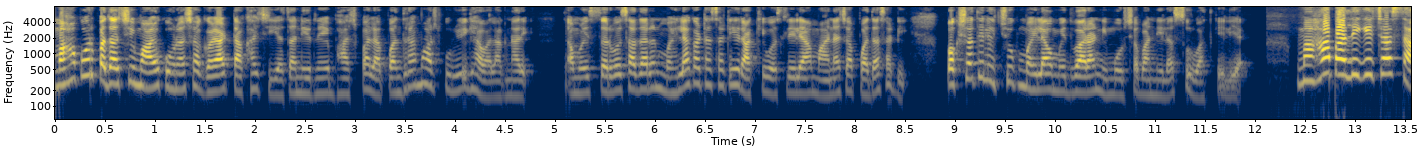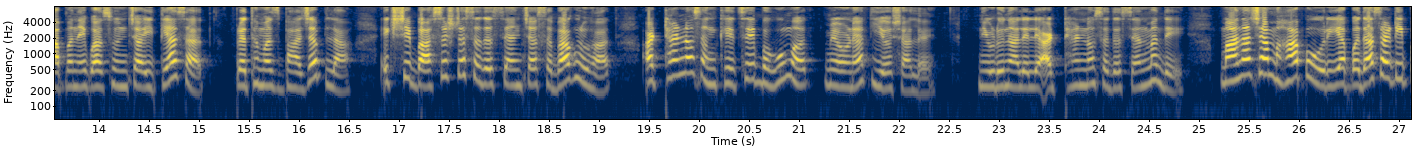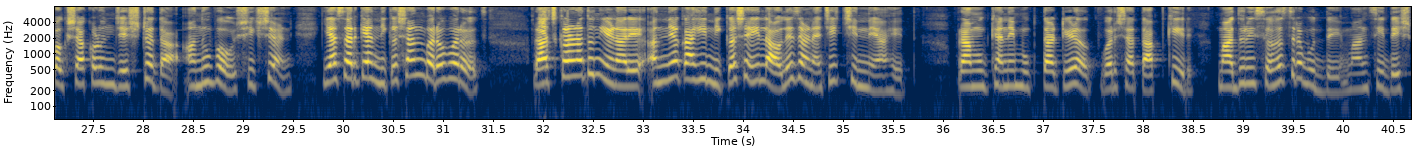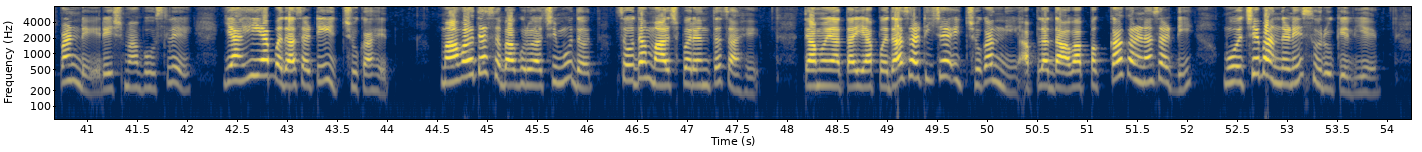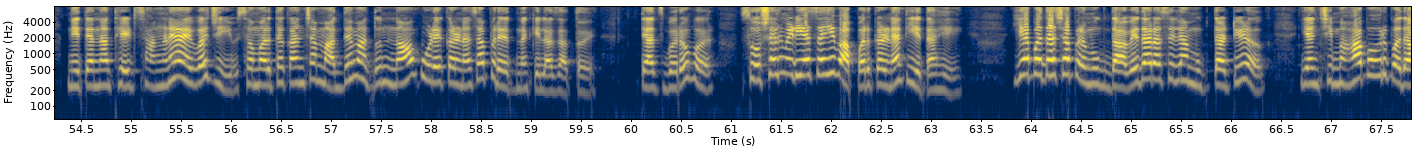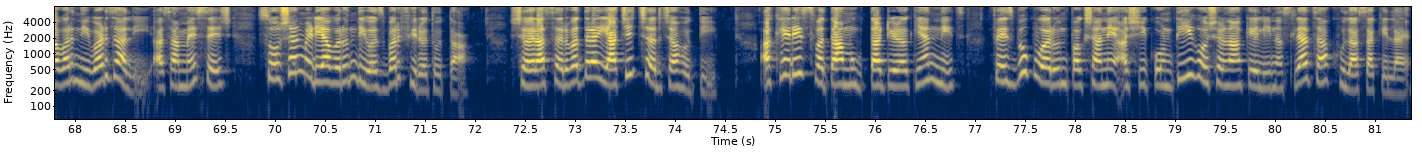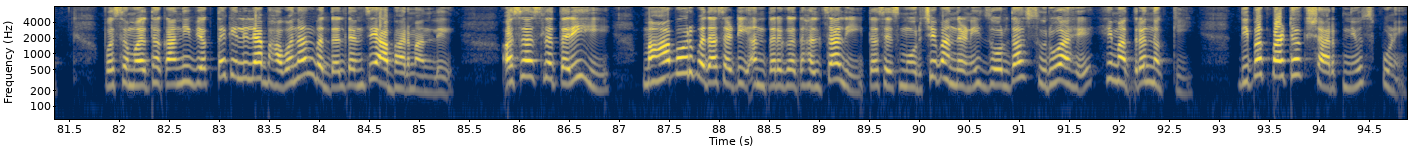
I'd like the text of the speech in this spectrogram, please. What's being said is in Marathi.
महापौर पदाची माळ कोणाच्या गळ्यात टाकायची याचा निर्णय भाजपाला पंधरा मार्च पूर्वी घ्यावा लागणार आहे. त्यामुळे सर्वसाधारण महिला गटासाठी राखीव असलेल्या मानाच्या पदासाठी पक्षातील इच्छुक महिला उमेदवारांनी मोर्चा बांधणीला सुरुवात केली आहे. महापालिकेच्या स्थापनेपासूनच्या इतिहासात प्रथमच भाजपला एकशे बासष्ट सदस्यांच्या सभागृहात अठ्ठ्याण्णव संख्येचे बहुमत मिळवण्यात यश आलंय. निवडून आलेल्या अठ्ठ्याण्णव सदस्यांमध्ये मानाच्या महापौर या पदासाठी पक्षाकडून ज्येष्ठता अनुभव शिक्षण यासारख्या निकषांबरोबरच राजकारणातून येणारे अन्य काही निकषही लावले जाण्याची चिन्हे आहेत. प्रामुख्याने मुक्ता टिळक वर्षा तापकीर माधुरी सहस्रबुद्धे मानसी देशपांडे रेश्मा भोसले याही या पदासाठी इच्छुक आहेत. मावळत्या सभागृहाची मुदत चौदा मार्चपर्यंतच आहे. त्यामुळे आता या पदासाठीच्या इच्छुकांनी आपला दावा पक्का करण्यासाठी मोर्चे बांधणी सुरू केली आहे नेत्यांना थेट सांगण्याऐवजी समर्थकांच्या माध्यमातून नाव पुढे करण्याचा प्रयत्न केला जातोय. त्याचबरोबर सोशल मीडियाचाही वापर करण्यात येत आहे. या पदाच्या प्रमुख दावेदार असलेल्या मुक्ता टिळक यांची महापौर पदावर निवड झाली असा मेसेज सोशल मीडियावरून दिवसभर फिरत होता. शहरात सर्वत्र याचीच चर्चा होती. अखेरीस स्वतः मुक्ता टिळक यांनीच फेसबुकवरून पक्षाने अशी कोणतीही घोषणा केली नसल्याचा खुलासा केलाय व समर्थकांनी व्यक्त केलेल्या भावनांबद्दल त्यांचे आभार मानले. असं असलं तरीही महापौर पदासाठी अंतर्गत हालचाली तसेच मोर्चे बांधणी जोरदार सुरू आहे हे मात्र नक्की. Deepak Pathak sharp news Pune.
